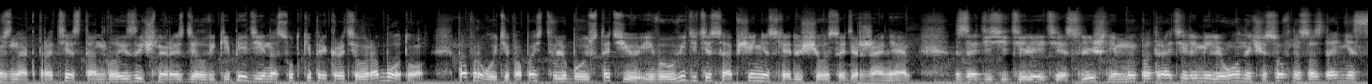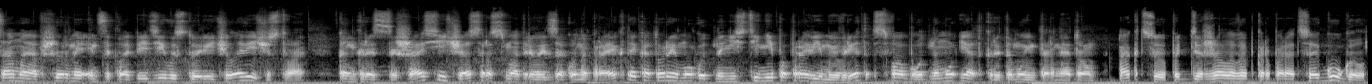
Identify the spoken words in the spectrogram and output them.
В знак протеста англоязычный раздел Википедии на сутки прекратил работу. Попробуйте попасть в любую статью, и вы увидите сообщение следующего содержания. За десятилетия с лишним мы потратили миллионы часов на создание самой обширной энциклопедии в истории человечества. Конгресс США сейчас рассматривает законопроекты, которые могут нанести непоправимый вред свободному и открытому интернету. Акцию поддержала веб-корпорация Google,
